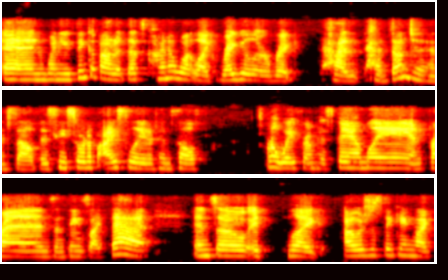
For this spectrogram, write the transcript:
And when you think about it, that's kind of what like regular Rick had had done to himself is he sort of isolated himself away from his family and friends and things like that. And so it like I was just thinking like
